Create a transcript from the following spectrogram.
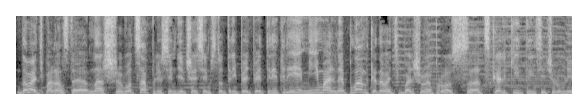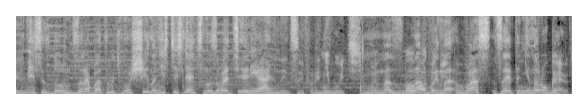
Давайте, пожалуйста, наш WhatsApp плюс 7967 103 5533. Минимальная планка, давайте большой вопрос. От скольки тысяч рублей в месяц должен зарабатывать мужчина? Не стесняйтесь называть реальные цифры, не бойтесь. Мы нас, Ну на- вот вы на- вас за это не наругают.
